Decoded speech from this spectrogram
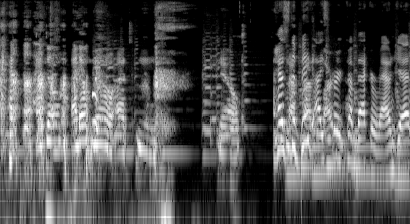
I don't I don't know. I hmm, no. Has Not the big iceberg bargain. come back around yet?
